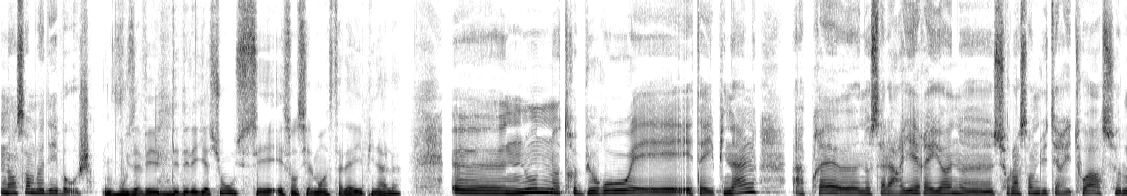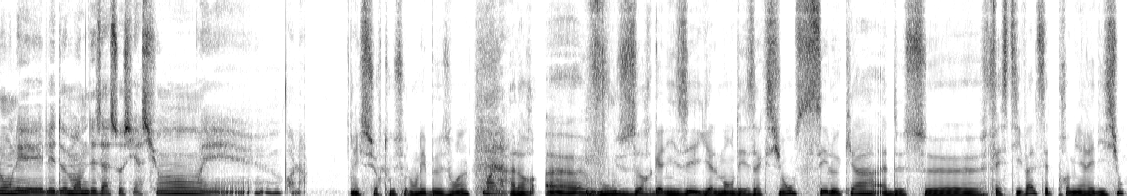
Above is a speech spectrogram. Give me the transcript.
l'ensemble des Vosges. Vous avez des délégations ou c'est essentiellement installé à Épinal? Euh, Nous, notre bureau est, à Épinal. Après, euh, nos salariés rayonnent euh, sur l'ensemble du territoire selon les, demandes des associations et voilà et surtout selon les besoins. Alors, vous organisez également des actions. C'est le cas de ce festival, cette première édition.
